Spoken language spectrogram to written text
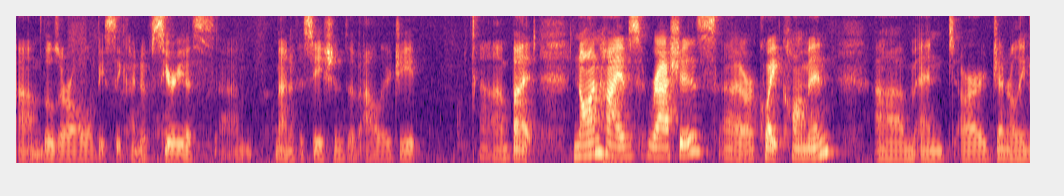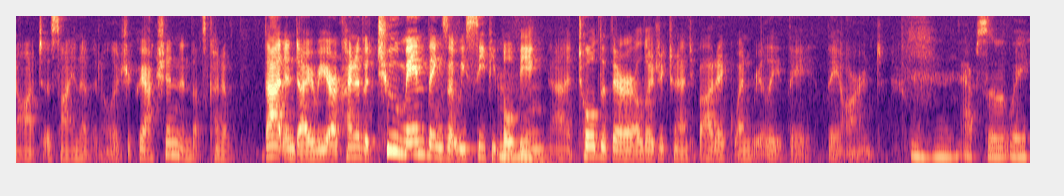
Um, those are all obviously kind of serious um, manifestations of allergy. Um, but non-hives rashes uh, are quite common um, and are generally not a sign of an allergic reaction, and that's kind of that and diarrhea are kind of the two main things that we see people being uh, told that they're allergic to an antibiotic when really they they aren't. Mm, absolutely.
